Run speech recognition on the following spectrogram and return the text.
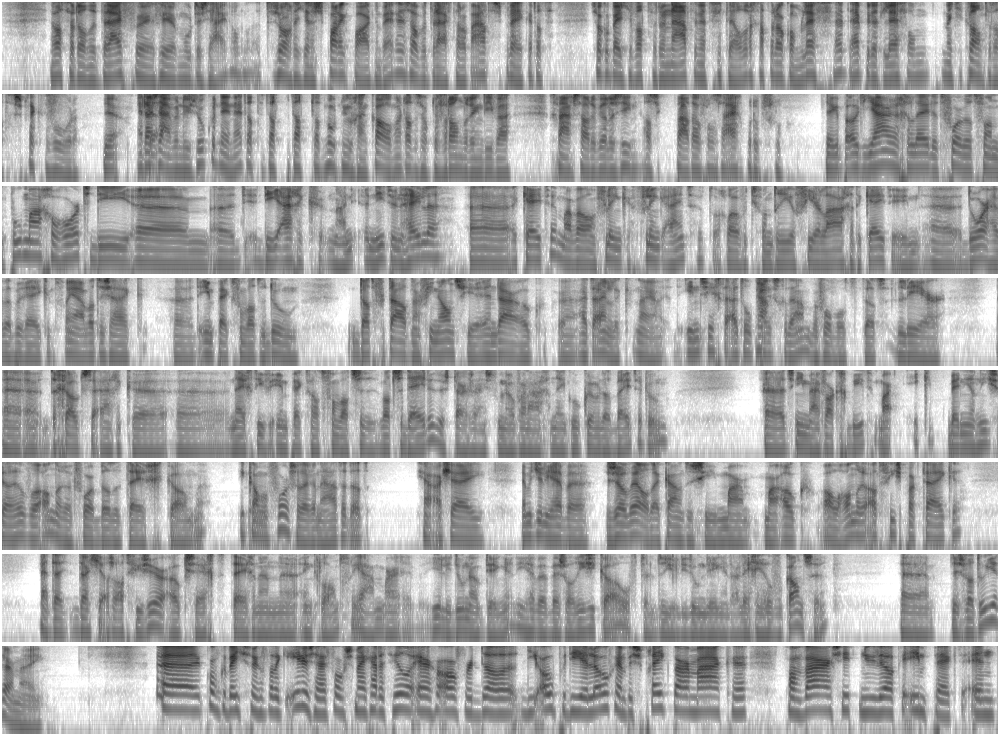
wat zou dan de drijfveer moeten zijn om te zorgen dat je een sparringpartner bent en zo'n bedrijf daarop aan te spreken. Dat is ook een beetje wat Renate net vertelde. Dat gaat er ook om lef. Hè. Heb je dat lef om met je klanten dat gesprek te voeren. Ja, en daar zijn we nu zoekend in. Hè? Dat, dat, dat, dat moet nu gaan komen. Dat is ook de verandering die we graag zouden willen zien als ik praat over onze eigen beroepsgroep. Ja, ik heb ooit jaren geleden het voorbeeld van Puma gehoord. Die, uh, die, eigenlijk nou, niet hun hele keten, maar wel een flink, flink eind. Toch geloof ik van drie of vier lagen de keten in. Uh, door hebben berekend van ja, wat is eigenlijk de impact van wat we doen. Dat vertaalt naar financiën en daar ook uiteindelijk nou ja, inzichten uit op heeft gedaan. Bijvoorbeeld dat leer uh, de grootste eigenlijk uh, negatieve impact had van wat ze, wat ze deden. Dus daar zijn ze toen over nagedacht. Hoe kunnen we dat beter doen? het is niet mijn vakgebied, maar ik ben hier nog niet zo heel veel andere voorbeelden tegengekomen. Ik kan me voorstellen, Renate, dat ja, als jij. Want jullie hebben zowel de accountancy, maar, maar ook alle andere adviespraktijken. Ja, dat, dat je als adviseur ook zegt tegen een, uh, een klant van ja, maar jullie doen ook dingen die hebben best wel risico. Of de, jullie doen dingen, daar liggen heel veel kansen. Uh, dus wat doe je daarmee? Uh, kom ik een beetje terug op wat ik eerder zei. Volgens mij gaat het heel erg over de, die open dialoog en bespreekbaar maken van waar zit nu welke impact. En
